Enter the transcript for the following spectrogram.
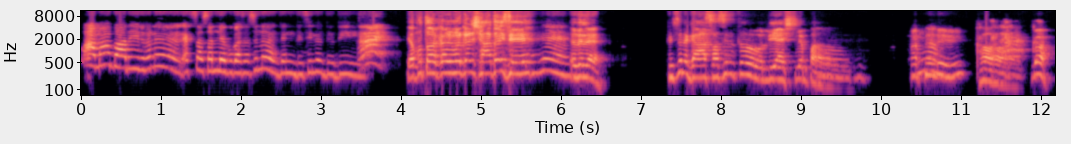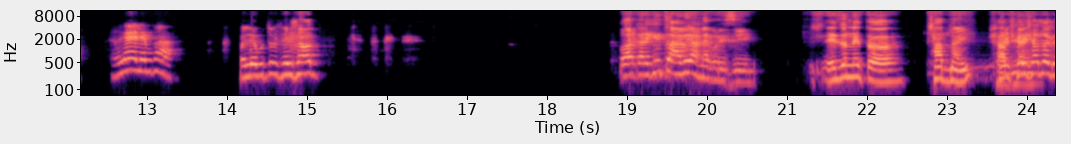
আমার বাড়ির হলে এক চাষার লেবু গাছ আছিল একদিন দিছিল দুদি এবার তরকারি মরকারি স্বাদ হয়েছে হ্যাঁ। পিছনে গাছ আছিল তো লিয়ে আসছিলাম পারা আপনাদের খাওয়া বাহ। লে লেবু খা। লেবু তো সেই স্বাদ। তরকারি কিন্তু আমি রান্না করেছি। এই জন্যই তো স্বাদ নাই। স্বাদ সেই স্বাদ লাগে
